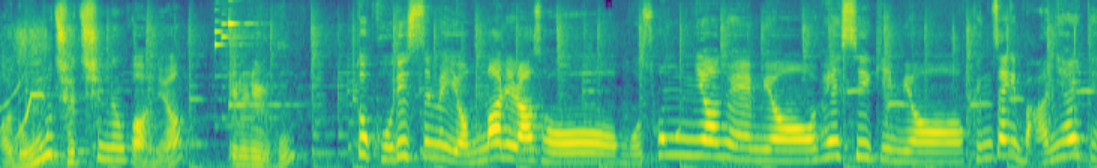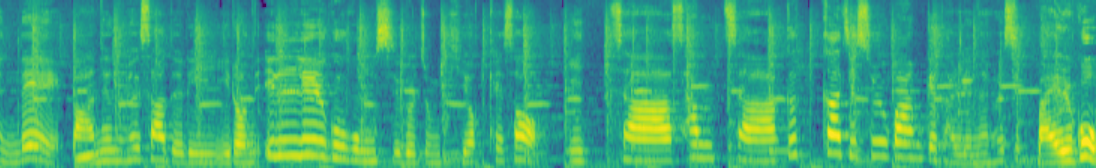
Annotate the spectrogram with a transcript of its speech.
아, 너무 재치 있는 거 아니야? 119? 또 곧 있으면 연말이라서 뭐 송년회며 회식이며 굉장히 많이 할 텐데 많은 회사들이 이런 119 공식을 좀 기억해서 2차, 3차 끝까지 술과 함께 달리는 회식 말고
